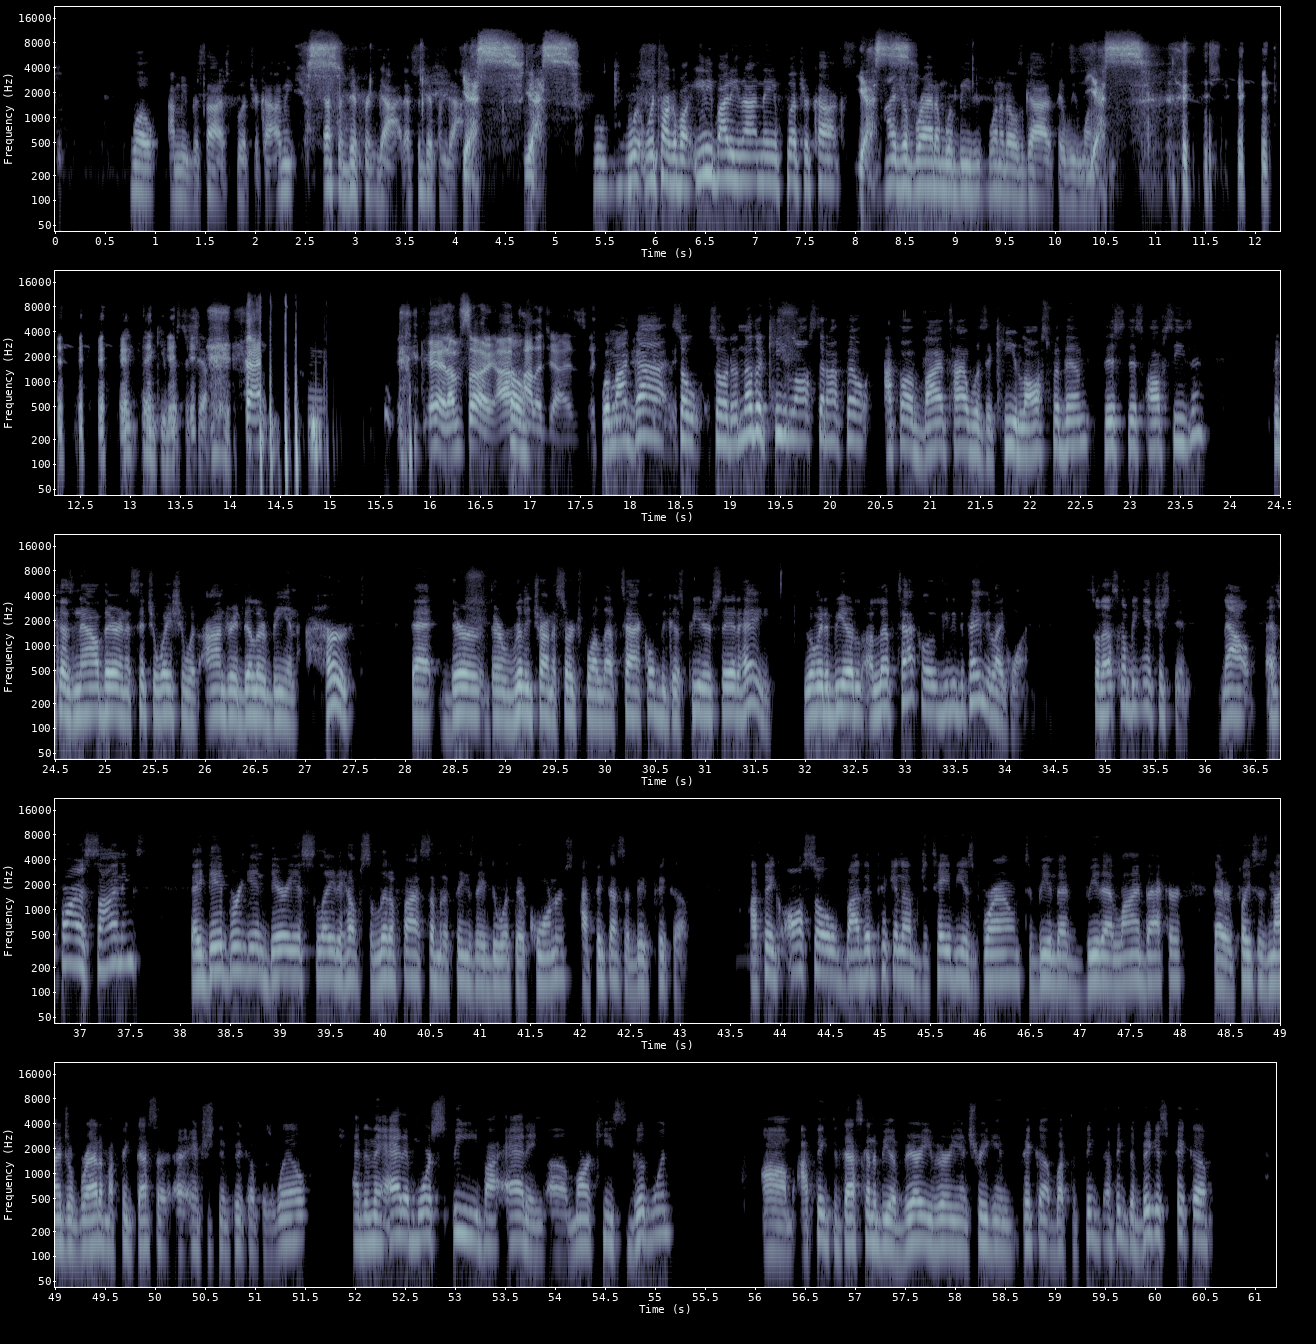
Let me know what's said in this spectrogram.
well, I mean, besides Fletcher Cox, I mean, Yes. that's a different guy. That's a different guy. Yes. Yes. We're, we're talking about anybody not named Fletcher Cox. Yes. Nigel Bradham would be one of those guys that we want. Yes. Thank, thank you, Mr. Chef. Good. I'm sorry. I So- apologize. Well, my guy. So, so another key loss that I felt, I thought Vitae was a key loss for them this this off season, because now they're in a situation with Andre Dillard being hurt that they're they're really trying to search for a left tackle because Peter said, "Hey, you want me to be a, a left tackle? You need to pay me like one." So that's going to be interesting. Now, as far as signings, they did bring in Darius Slay to help solidify some of the things they do with their corners. I think that's a big pickup. I think also by them picking up Jatavis Brown to be in that be that linebacker that replaces Nigel Bradham, I think that's an interesting pickup as well. And then they added more speed by adding uh, Marquise Goodwin. Um, I think that that's going to be a very very intriguing pickup. But the thing I think the biggest pickup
